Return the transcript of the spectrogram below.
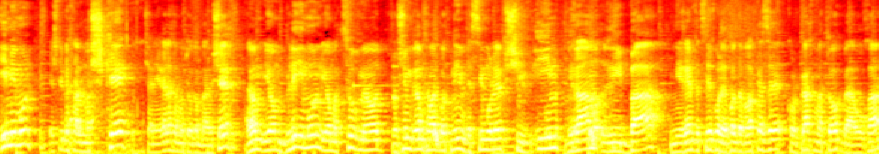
עם אימון יש לי בכלל משקה, שאני אראה לכם אותו גם בהמשך. היום יום בלי אימון, יום עצוב מאוד, 30 גרם חמת בוטנים, ושימו לב, 70 גרם ריבה. נראה אם תצליחו לאכול דבר כזה, כל כך מתוק בארוחה,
